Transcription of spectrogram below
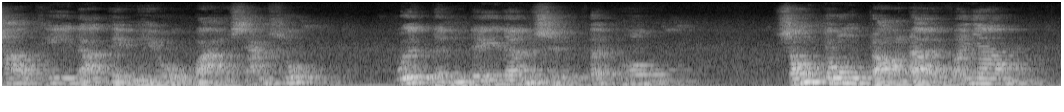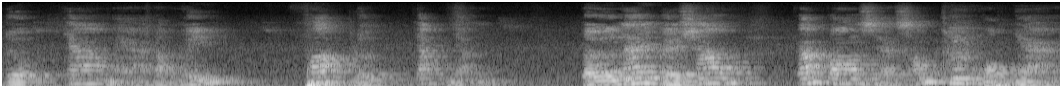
sau khi đã tìm hiểu và sáng suốt, quyết định đi đến sự kết hôn. Sống chung trọn đời với nhau được cha mẹ đồng ý, pháp luật chấp nhận. Từ nay về sau, các con sẽ sống chung một nhà,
